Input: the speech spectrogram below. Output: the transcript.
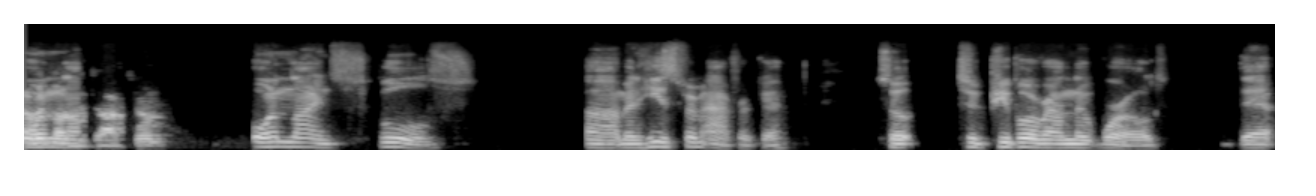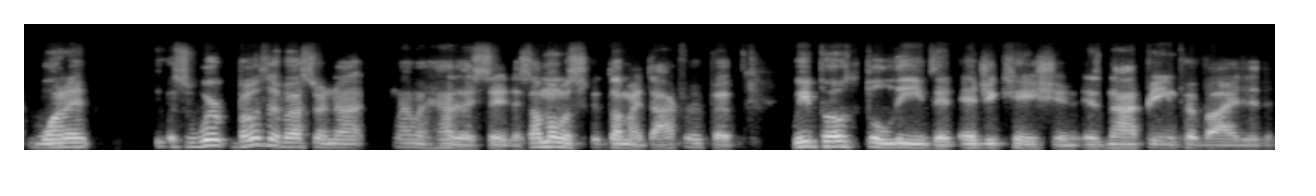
Online- to talk to them. online schools, um, and he's from Africa. So to people around the world that want to, because we're both of us are not. How did I say this? I'm almost done my doctorate, but we both believe that education is not being provided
